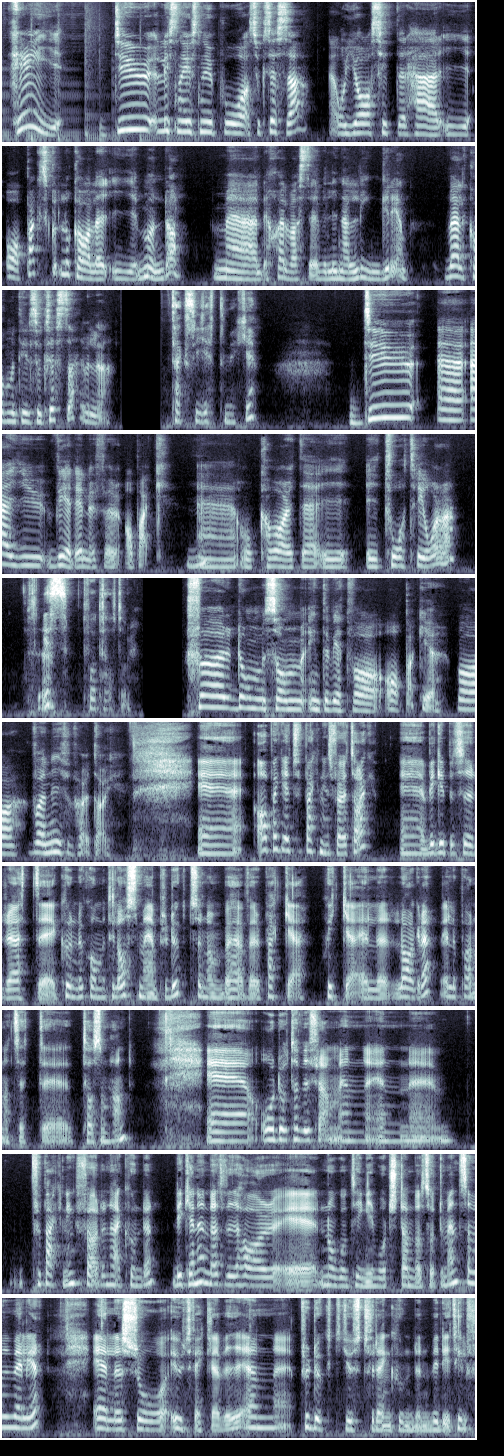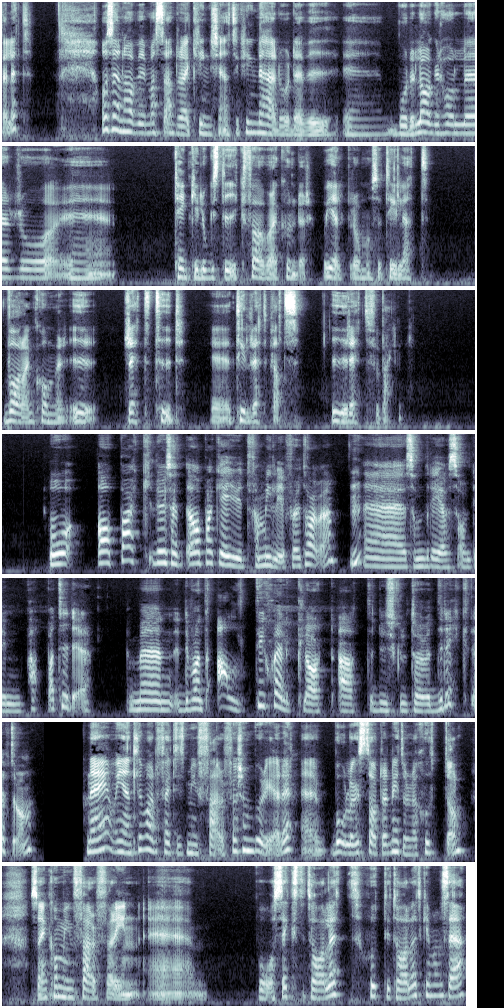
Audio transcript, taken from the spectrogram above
Hej! Du lyssnar just nu på Successa och jag sitter här i Apacs lokaler i Mölndal med självaste Evelina Lindgren. Välkommen till Successa Evelina! Tack så jättemycket! Du eh, är ju VD nu för Apac mm. eh, och har varit det i, i två, tre år va? Så. Yes, två och ett halvt år. För de som inte vet vad Apac gör, vad, vad är ni för företag? Eh, Apac är ett förpackningsföretag Eh, vilket betyder att eh, kunder kommer till oss med en produkt som de behöver packa, skicka eller lagra eller på annat sätt eh, tas om hand. Eh, och då tar vi fram en, en eh, förpackning för den här kunden. Det kan hända att vi har eh, någonting i vårt standardsortiment som vi väljer. Eller så utvecklar vi en produkt just för den kunden vid det tillfället. Och sen har vi massa andra kringtjänster kring det här då där vi eh, både lagerhåller och eh, tänker logistik för våra kunder och hjälper dem att se till att varan kommer i rätt tid eh, till rätt plats i rätt förpackning. Och APAC, du har sagt, APAC är ju ett familjeföretag va? Mm. Eh, som drevs av din pappa tidigare. Men det var inte alltid självklart att du skulle ta över direkt efter honom. Nej, och egentligen var det faktiskt min farfar som började. Eh, bolaget startade 1917. Sen kom min farfar in eh, på 60-talet, 70-talet kan man säga.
